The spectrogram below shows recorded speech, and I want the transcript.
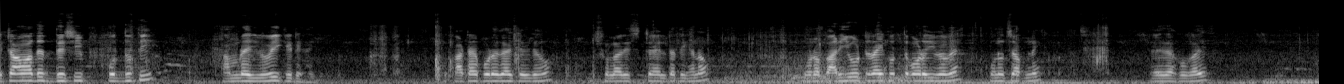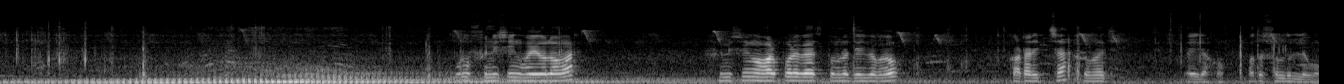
এটা আমাদের দেশি পদ্ধতি, আমরা এইভাবেই কেটে খাই। কাটার পরে গাছ এই দেখো। সোলার স্টাইলটা দেখে নাও। তোমরা বাড়িও ট্রাই করতে পারো এইভাবে কোনো চাপ নেই। এই দেখো গাই পুরো ফিনিশিং হয়ে গেল আমার ফিনিশিং হওয়ার পরে ব্যাস তোমরা যেইভাবে হোক কাটার ইচ্ছা তোমরা এই দেখো কত সুন্দর লেবু।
